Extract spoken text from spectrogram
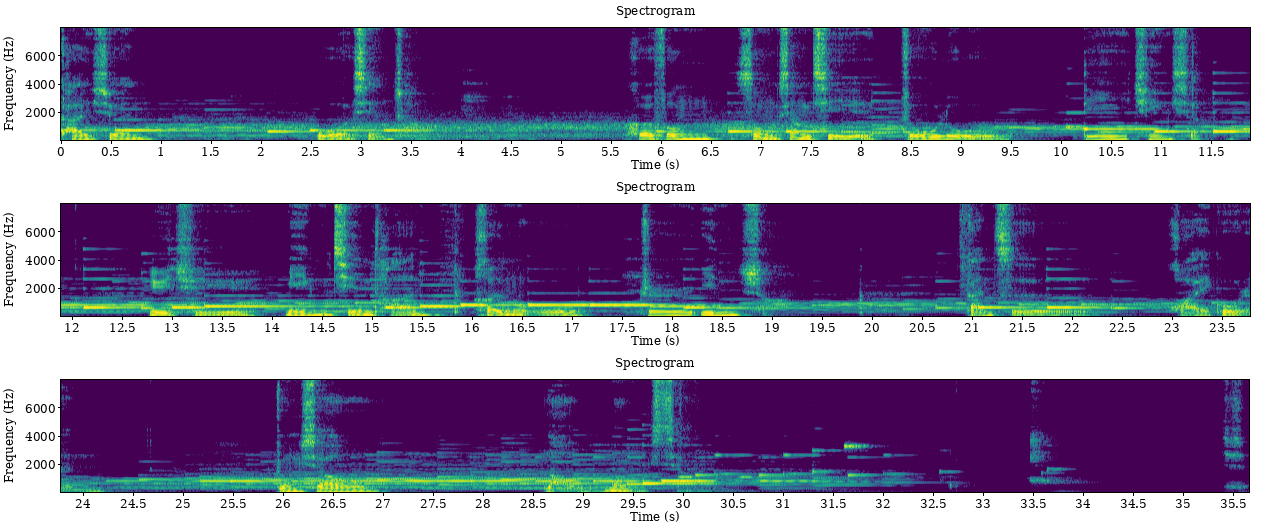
开轩卧闲长。和风送香气，竹露滴清响。欲取鸣琴弹，恨无知音赏。感此怀故人，终宵劳梦想。谢谢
